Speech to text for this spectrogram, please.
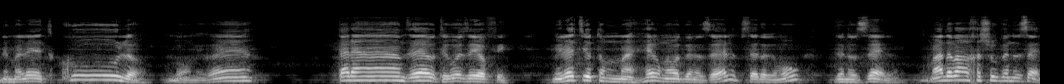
נמלא את כולו. בואו נראה. טאדאם, זהו, תראו איזה יופי. מילאתי אותו מהר מאוד בנוזל, בסדר גמור. זה נוזל. מה הדבר החשוב בנוזל?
